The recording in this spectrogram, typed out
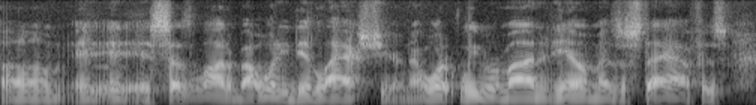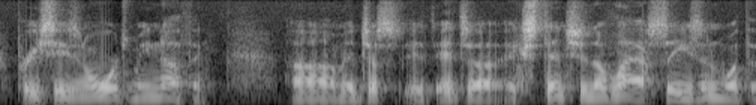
um, it, it, says a lot about what he did last year. Now, what we reminded him as a staff is preseason awards mean nothing. Um, it just it, it's an extension of last season, what the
